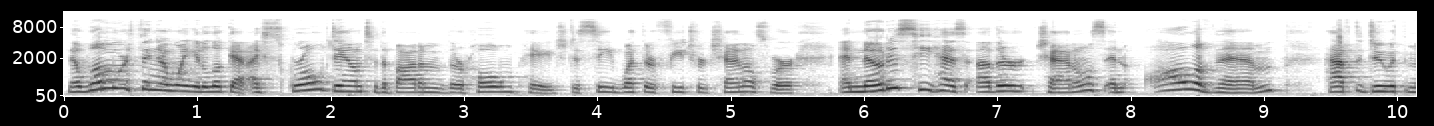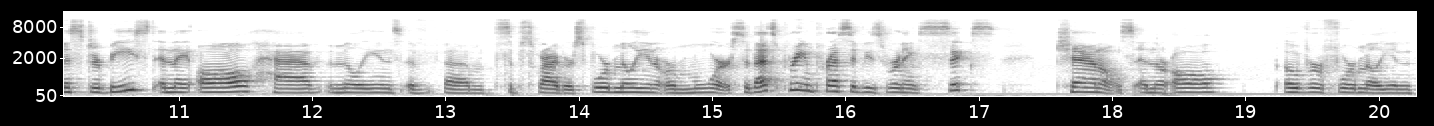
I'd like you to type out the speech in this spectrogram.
Now, one more thing I want you to look at. I scrolled down to the bottom of their homepage to see what their featured channels were. And notice he has other channels and all of them have to do with Mr. Beast and they all have millions of um, subscribers, 4 million or more. So that's pretty impressive. He's running six channels and they're all over 4 million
